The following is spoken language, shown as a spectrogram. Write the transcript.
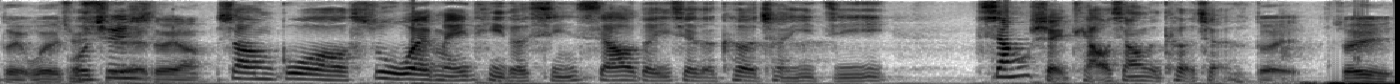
对我也去学去对啊上过数位媒体的行销的一些的课程，以及香水调香的课程。对，所以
